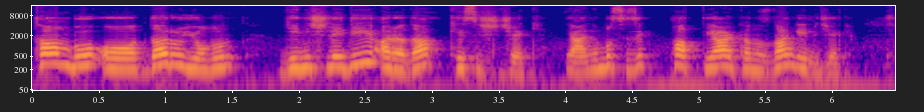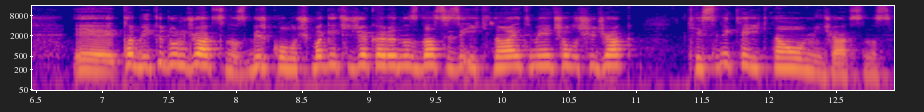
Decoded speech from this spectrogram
tam bu o daru yolun genişlediği arada kesişecek. Yani bu sizi pat diye arkanızdan gelecek. Ee, tabii ki duracaksınız. Bir konuşma geçecek aranızda sizi ikna etmeye çalışacak. Kesinlikle ikna olmayacaksınız.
